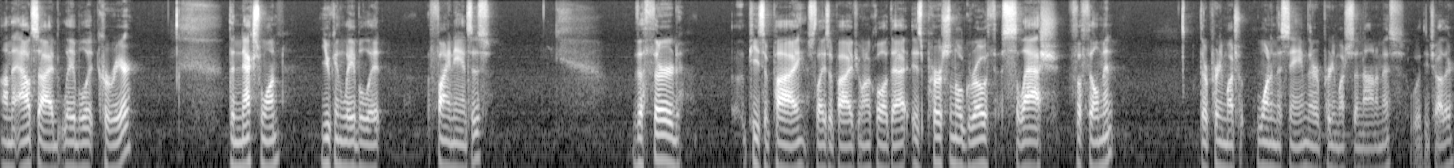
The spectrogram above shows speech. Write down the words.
on the outside, label it career. The next one, you can label it finances. The third piece of pie, slice of pie, if you want to call it that, is personal growth slash fulfillment. They're pretty much one and the same. They're pretty much synonymous with each other.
